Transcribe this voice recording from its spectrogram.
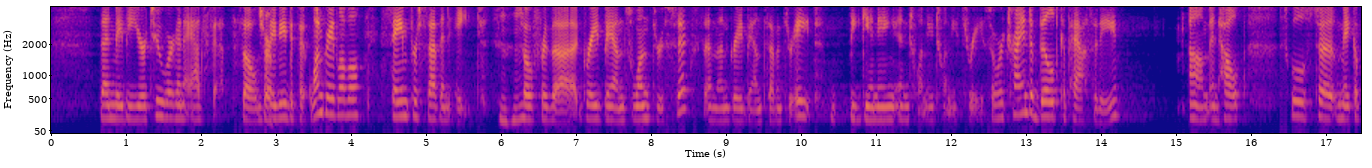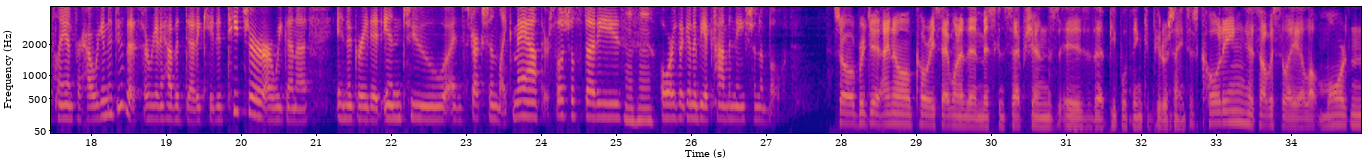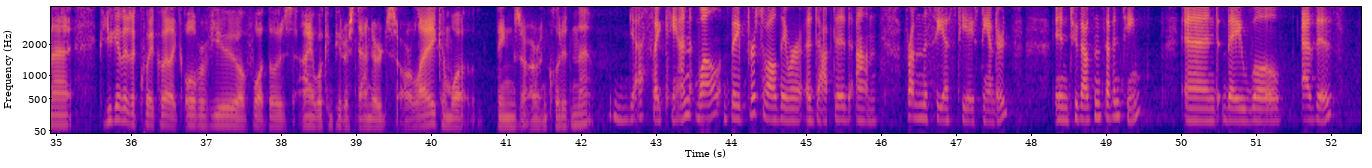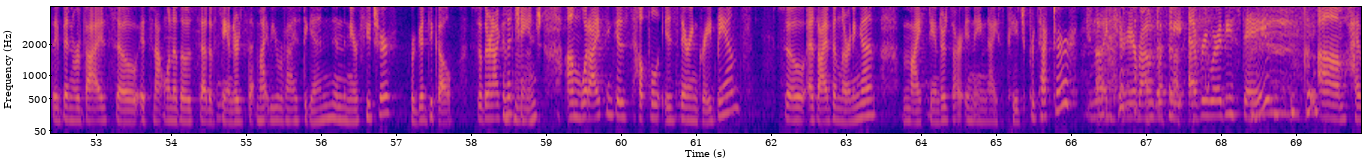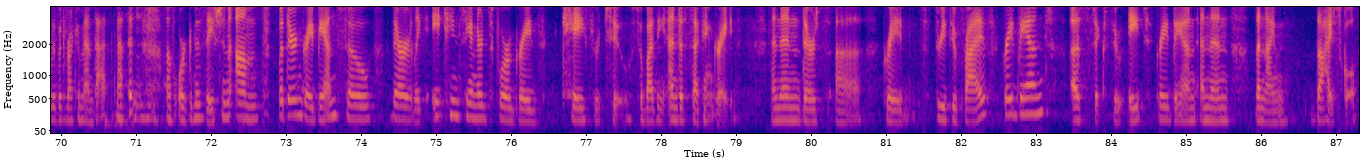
then maybe year two we're going to add fifth so Sure. they need to pick one grade level same for seven eight so for the grade bands one through six and then grade bands seven through eight beginning in 2023 so we're trying to build capacity um, and help schools to make a plan for how we're going to do this. Are we going to have a dedicated teacher? Are we going to integrate it into instruction like math or social studies? Or is it going to be a combination of both? So, Bridget, I know Corey said one of the misconceptions is that people think computer science is coding. It's obviously a lot more than that. Could you give us a quick like overview of what those Iowa computer standards are like and what things are included in that? Yes, I can. Well, they first of all they were adopted um, from the CSTA standards in 2017, and they will, as is, they've been revised. So it's not one of those set of standards that might be revised again in the near future. We're good to go. So they're not going to change. Um, what I think is helpful is they're in grade bands. So as I've been learning it, my standards are in a nice page protector that I carry around with me everywhere these days. Um, highly would recommend that method of organization. Um, but they're in grade bands, so there are like 18 standards for grades K through two. So by the end of second grade, and then there's uh, grades three through five grade band, a six through eight grade band, and then the nine, the high school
